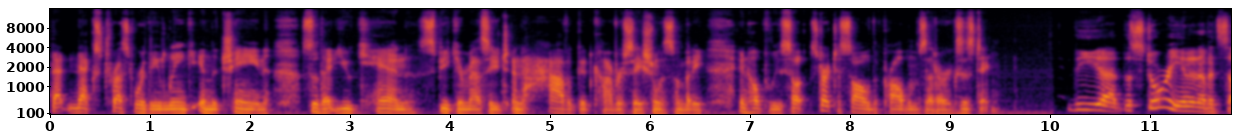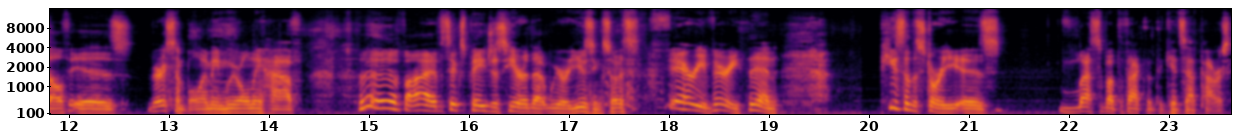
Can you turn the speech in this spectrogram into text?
that next trustworthy link in the chain so that you can speak your message and have a good conversation with somebody and hopefully so- start to solve the problems that are existing. The uh, the story in and of itself is very simple. I mean, we only have uh, five, six pages here that we are using, so it's very, very thin. Piece of the story is less about the fact that the kids have powers.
